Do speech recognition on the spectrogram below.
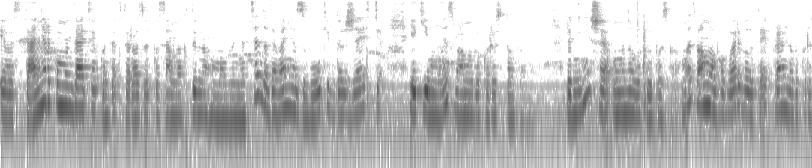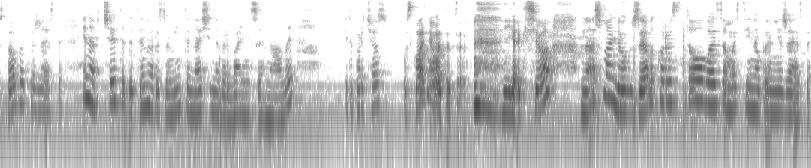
І остання рекомендація в контексті розвитку саме активного мовлення це додавання звуків до жестів, які ми з вами використовуємо. Раніше у минулих випусках ми з вами обговорювали те, як правильно використовувати жести і навчити дитину розуміти наші невербальні сигнали. І тепер час ускладнювати це. Якщо наш малюк вже використовує самостійно певні жести,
